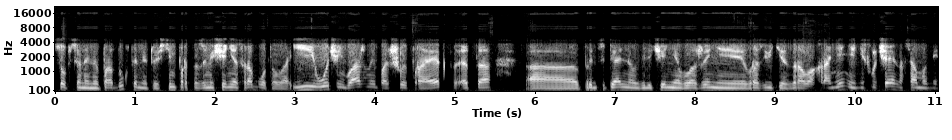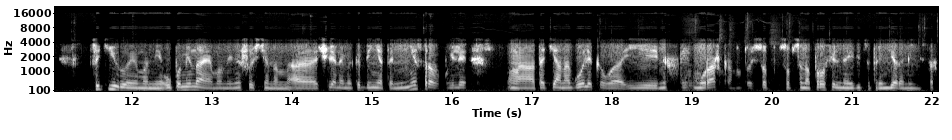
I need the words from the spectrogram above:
собственными продуктами, то есть импортозамещение сработало. И очень важный большой проект – это принципиальное увеличение вложений в развитие здравоохранения. Не случайно самыми цитируемыми, упоминаемыми Мишустиным э, членами Кабинета министров были э, Татьяна Голикова и Михаил Мурашко, ну, то есть, собственно, профильные вице-премьера министр.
